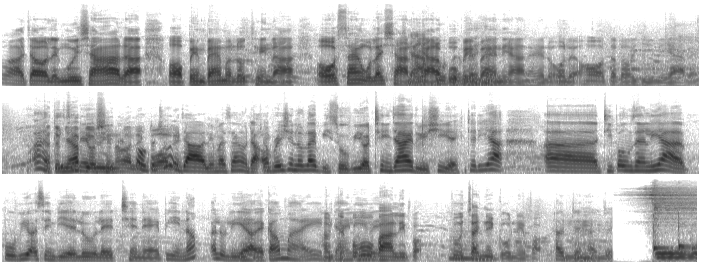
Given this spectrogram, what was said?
ဆိုတာကြတော့လေငွေရှာရတာဟောပင်ပန်းမလို့ထင်တာဟောစမ်းကိုလိုက်ရှာနေရတာပိုပင်ပန်းနေရတယ်ဟောလေဟောတော်တော်ရည်နေရတယ်အဲသူများပြောရှင်တော့လေဟုတ်တကိုကချို့လေကြတော့လေမဆန်းကိုဒါ operation လုပ်လိုက်ပြီဆိုပြီးတော့ထင်ကြရတဲ့သူတွေရှိတယ်တတိယအာဒီပုံစံလေးကပို့ပြီးတော့အဆင်ပြေလို့လည်းထင်တယ်ပြီးရင်နော်အဲ့လိုလေးရပဲကောင်းပါတယ်ဟုဒီတ်တယ်တိုင်းပိုလေးပိုပဲပါလေးပေါ့ကိုကြိုက်နေကိုနေပေါ့ဟုတ်တယ်ဟုတ်တယ်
